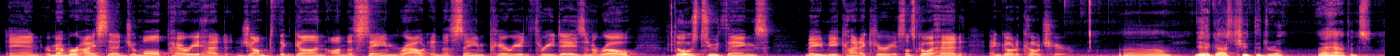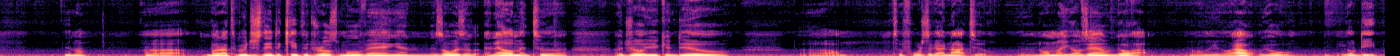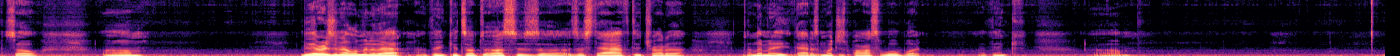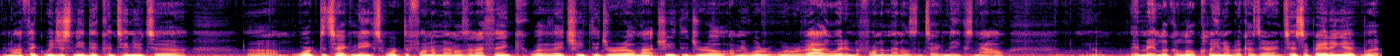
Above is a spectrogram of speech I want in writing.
And remember, I said Jamal Perry had jumped the gun on the same route in the same period three days in a row? Those two things made me kind of curious. Let's go ahead and go to Coach here. Um, yeah, guys cheat the drill. That happens. You know, uh, but I think we just need to keep the drills moving, and there's always a, an element to a, a, drill you can do um, to force a guy not to. And normally he goes in, we go out. Normally we go out, we go we go deep. So um, there is an element of that. I think it's up to us as a, as a staff to try to eliminate that as much as possible. But I think. Um, you know, I think we just need to continue to um, work the techniques, work the fundamentals, and I think whether they cheat the drill, not cheat the drill, I mean, we're, we're evaluating the fundamentals and techniques now. You know, they may look a little cleaner because they're anticipating it, but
